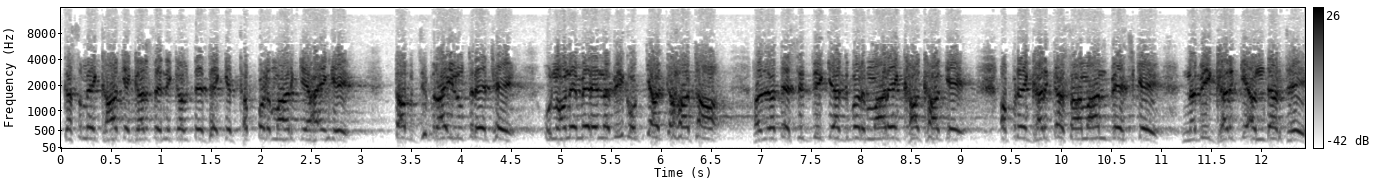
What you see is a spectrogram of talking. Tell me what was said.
قسمیں کھا کے گھر سے نکلتے تھے کہ تھپڑ مار کے آئیں گے۔ تب جبرائیل اترے تھے، انہوں نے میرے نبی کو کیا کہا تھا؟ حضرت صدیق اکبر مارے کھا کھا کے، اپنے گھر کا سامان بیچ کے، نبی گھر کے اندر تھے۔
